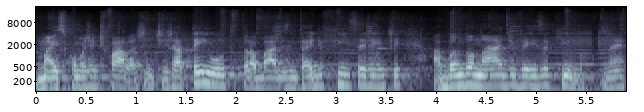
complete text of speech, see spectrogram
Mas como a gente fala, a gente já tem outros trabalhos, então é difícil a gente abandonar de vez aquilo, né?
